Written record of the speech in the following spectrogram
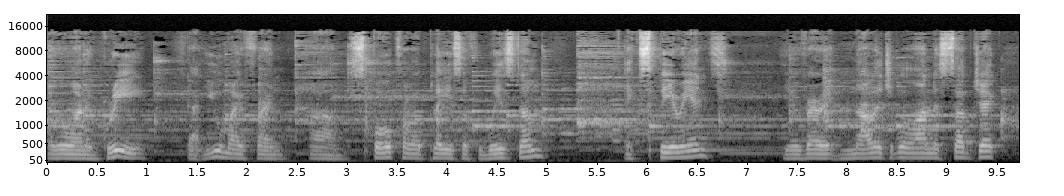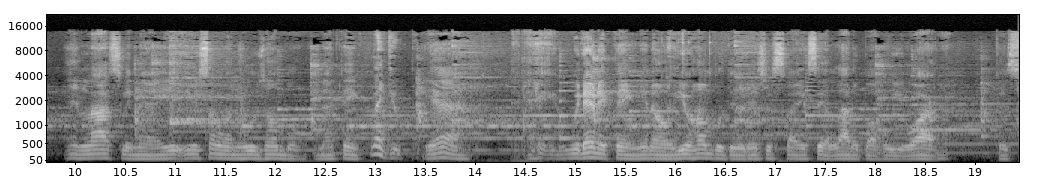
everyone agreed that you, my friend, um, spoke from a place of wisdom, experience. You're very knowledgeable on the subject, and lastly, man, you- you're someone who's humble, and I think, Thank you. yeah, with anything, you know, you're humble, dude. It's just like say a lot about who you are, because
